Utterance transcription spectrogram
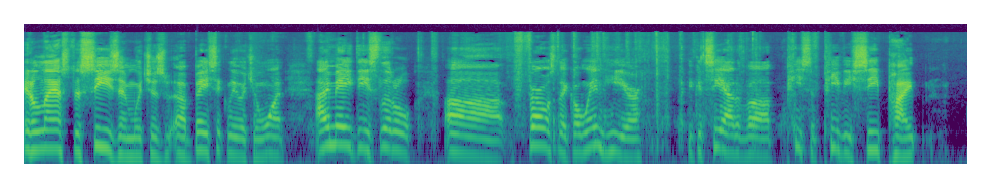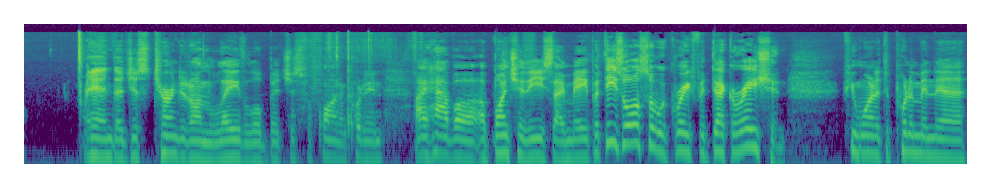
it'll last a season, which is uh, basically what you want. I made these little uh, ferrules that go in here. You can see out of a piece of PVC pipe and uh, just turned it on the lathe a little bit just for fun and put in. I have a, a, bunch of these I made, but these also were great for decoration. If you wanted to put them in the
